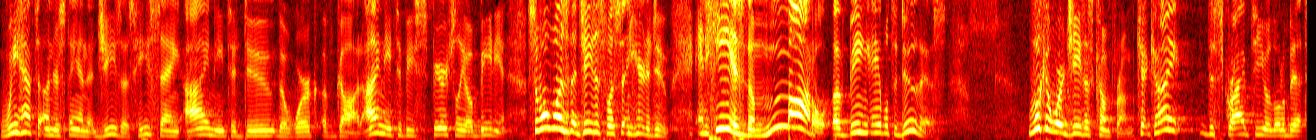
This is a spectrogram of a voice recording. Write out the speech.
we have to understand that Jesus, he's saying, I need to do the work of God. I need to be spiritually obedient. So, what was that Jesus was sent here to do? And he is the model of being able to do this. Look at where Jesus come from. Can, can I describe to you a little bit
